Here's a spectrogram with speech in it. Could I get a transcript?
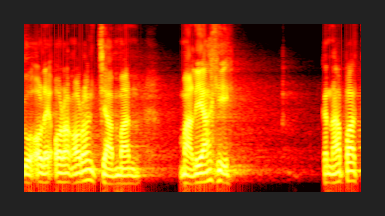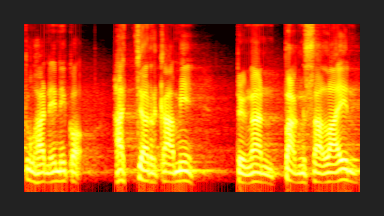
oleh orang-orang zaman Maliahi. Kenapa Tuhan ini kok hajar kami dengan bangsa lain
